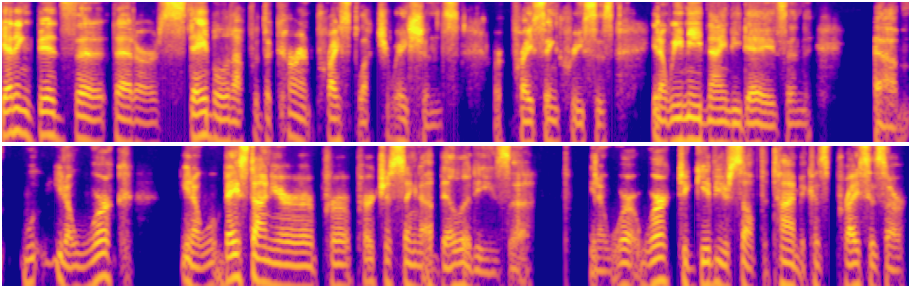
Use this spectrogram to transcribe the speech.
getting bids that that are stable enough with the current price fluctuations or price increases you know we need 90 days and um, you know work you know based on your purchasing abilities uh, you know work work to give yourself the time because prices are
